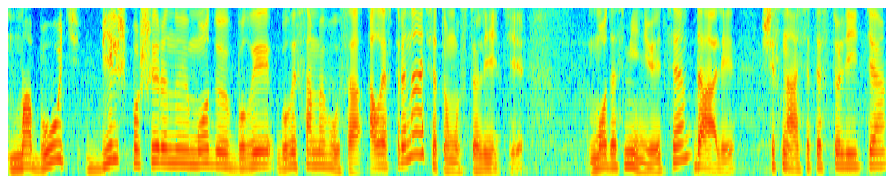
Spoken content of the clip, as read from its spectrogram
мабуть, більш поширеною модою були, були саме вуса. Але в 13 столітті мода змінюється. Далі, 16 століття,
